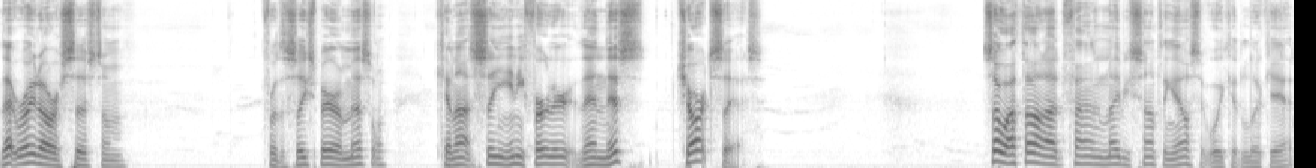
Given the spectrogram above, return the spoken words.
That radar system for the Sea Sparrow missile cannot see any further than this chart says. So I thought I'd find maybe something else that we could look at.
